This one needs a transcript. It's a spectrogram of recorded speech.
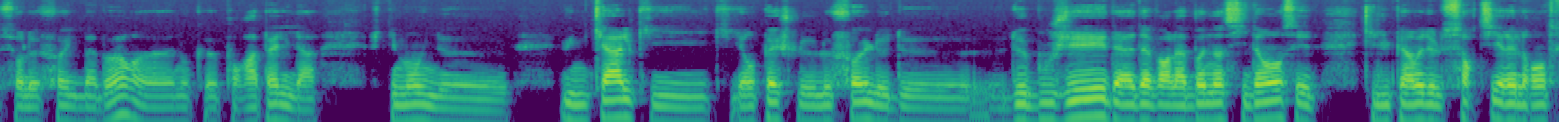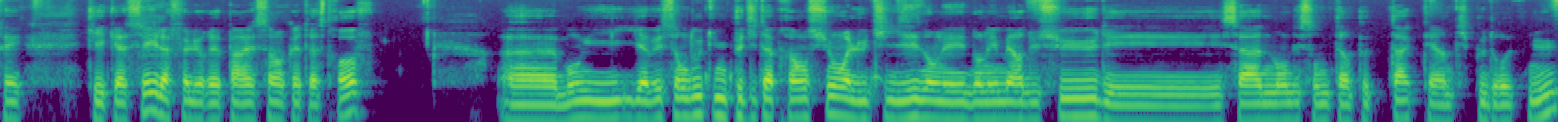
sur le foil bâbord. donc, pour rappel, il a effectivement une une cale qui, empêche le, le foil de, bouger, d'avoir la bonne incidence et qui lui permet de le sortir et le rentrer, qui est cassé. Il a fallu réparer ça en catastrophe. Euh, bon, il, y avait sans doute une petite appréhension à l'utiliser dans les mers du sud et, ça a demandé sans doute un peu de tact et un petit peu de retenue.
